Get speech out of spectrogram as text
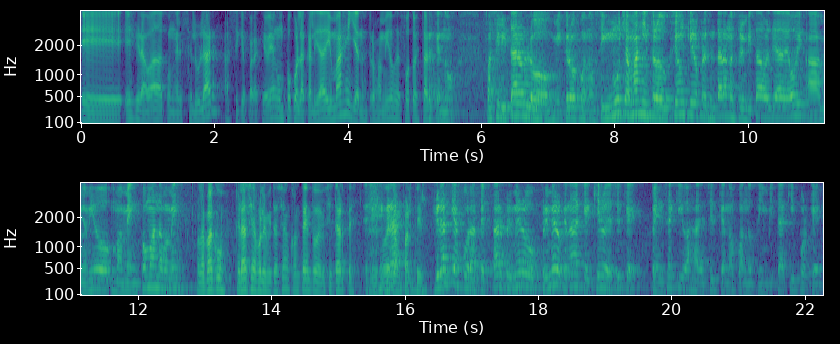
eh, es grabada con el celular, así que para que vean un poco la calidad de imagen y a nuestros amigos de Photostar que nos facilitaron los micrófonos. Sin mucha más introducción, quiero presentar a nuestro invitado el día de hoy, a mi amigo Mamén. ¿Cómo anda Mamén? Hola Paco, gracias por la invitación, contento de visitarte y poder compartir. Gracias por aceptar. Primero, primero que nada que quiero decir que pensé que ibas a decir que no cuando te invité aquí porque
